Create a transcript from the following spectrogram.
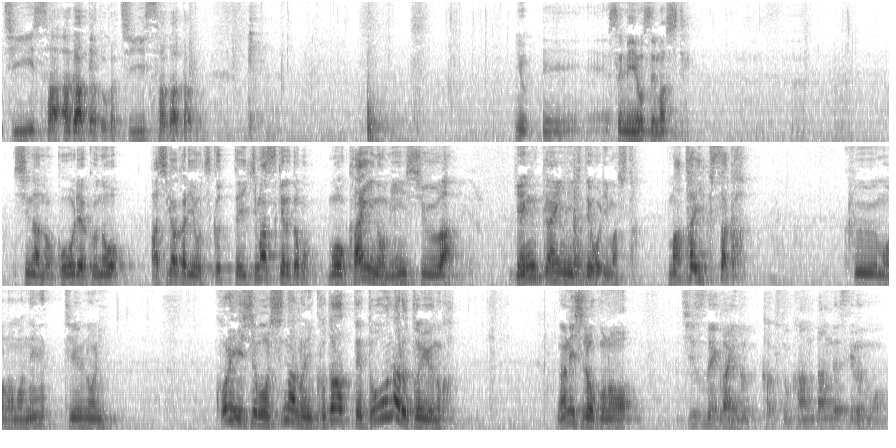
小さあがたとか小さ方と、えー、攻め寄せまして。信濃攻略の足がかりを作っていきますけれどももう甲斐の民衆は限界に来ておりました。また戦か。食うものもねっていうのにこれ以上信濃にこだわってどうなるというのか。何しろこの地図で書いと書くと簡単ですけれども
